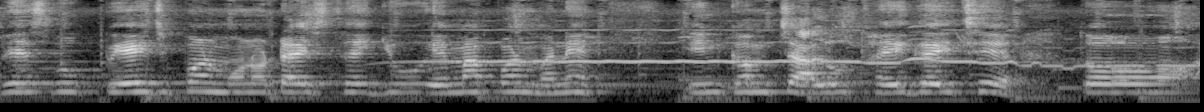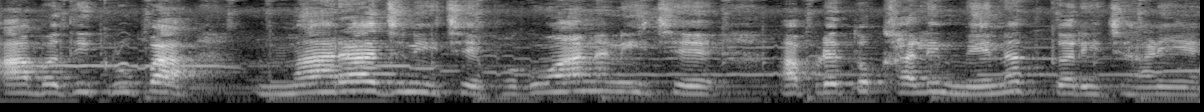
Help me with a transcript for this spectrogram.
ફેસબુક પેજ પણ મોનોટાઈઝ થઈ ગયું. એમાં પણ મને ઇન્કમ ચાલુ થઈ ગઈ છે. તો આ બધી કૃપા મહારાજની છે, ભગવાનની છે. આપણે તો ખાલી મહેનત કરી જાણીએ.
